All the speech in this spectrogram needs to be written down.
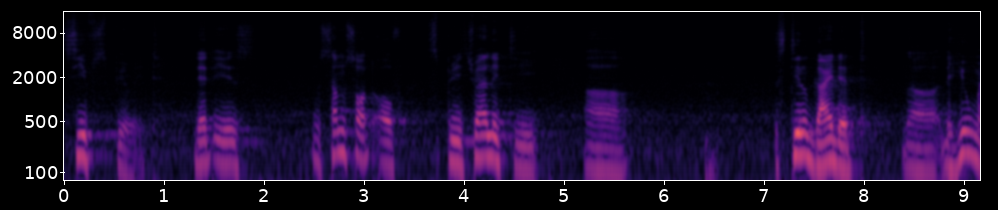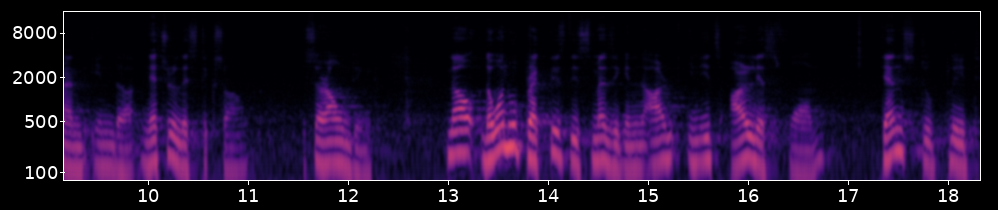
chief spirit. That is some sort of spirituality uh, still guided uh, the human in the naturalistic surround, surrounding. Now, the one who practiced this magic in, in its earliest form tends to plead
